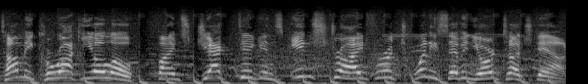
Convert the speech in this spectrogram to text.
Tommy Caracciolo finds Jack Diggins in stride for a 27-yard touchdown.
